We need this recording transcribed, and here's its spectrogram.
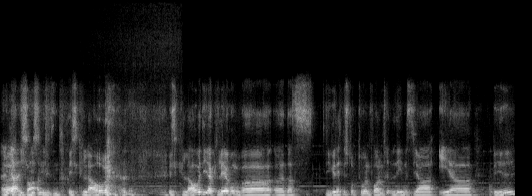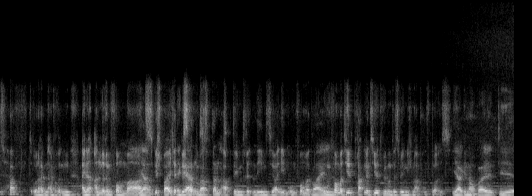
Äh, ja, Äh, ich, ich- war ich- anwesend. Ich glaube, ich glaube, die Erklärung war, äh, dass die Gedächtnisstrukturen vor dem dritten Lebensjahr eher bildhaft oder halt einfach in einem anderen Format Ja, gespeichert exakt. werden, was dann ab dem dritten Lebensjahr eben umformat Weil- umformatiert, fragmentiert wird und deswegen nicht mehr abrufbar ist. Ja, genau, weil die.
